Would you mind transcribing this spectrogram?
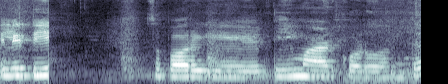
ಇಲ್ಲಿ ಟೀ ಸ್ವಲ್ಪ ಅವರಿಗೆ ಟೀ ಮಾಡಿಕೊಡು ಅಂತೆ.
